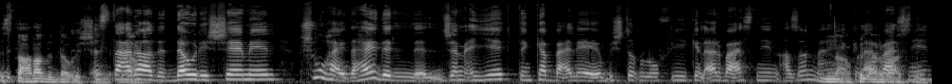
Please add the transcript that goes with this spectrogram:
استعراض الدوري الشامل. استعراض نعم. الدوري الشامل. شو هيدا؟ هيدا الجمعيات بتنكب عليه وبيشتغلوا فيه كل أربع سنين أظن ما هيك نعم كل أربع سنين, سنين.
